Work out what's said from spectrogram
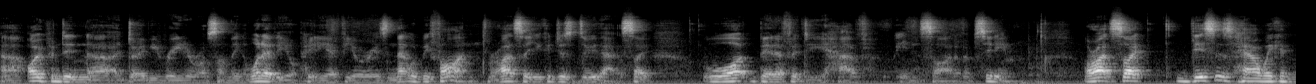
uh, opened in uh, Adobe Reader or something, or whatever your PDF viewer is, and that would be fine, right? So you could just do that. So what benefit do you have inside of Obsidian? Alright, so this is how we can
